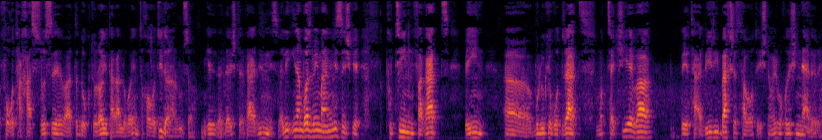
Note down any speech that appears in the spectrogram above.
فوق تخصصه و حتی دکترای تقلبای انتخاباتی دارن روسا. میگه درش تردید نیست. ولی اینم باز به این معنی نیستش که پوتین فقط به این بلوک قدرت متکیه و به تعبیری بخش از طبقات اجتماعی رو به خودش نداره.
